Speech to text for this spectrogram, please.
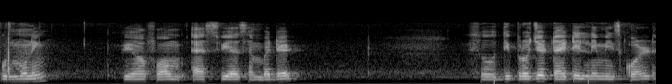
good morning. We are from SVS embedded. So the project title name is called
